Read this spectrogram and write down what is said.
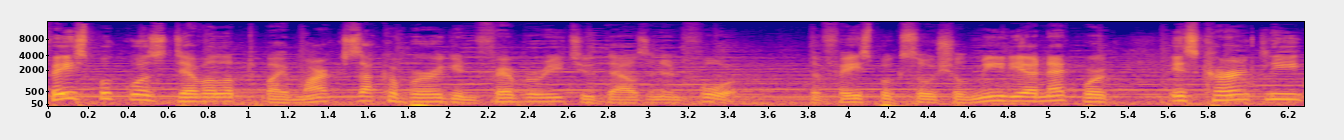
Facebook was developed by Mark Zuckerberg in February 2004. The Facebook social media network is currently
